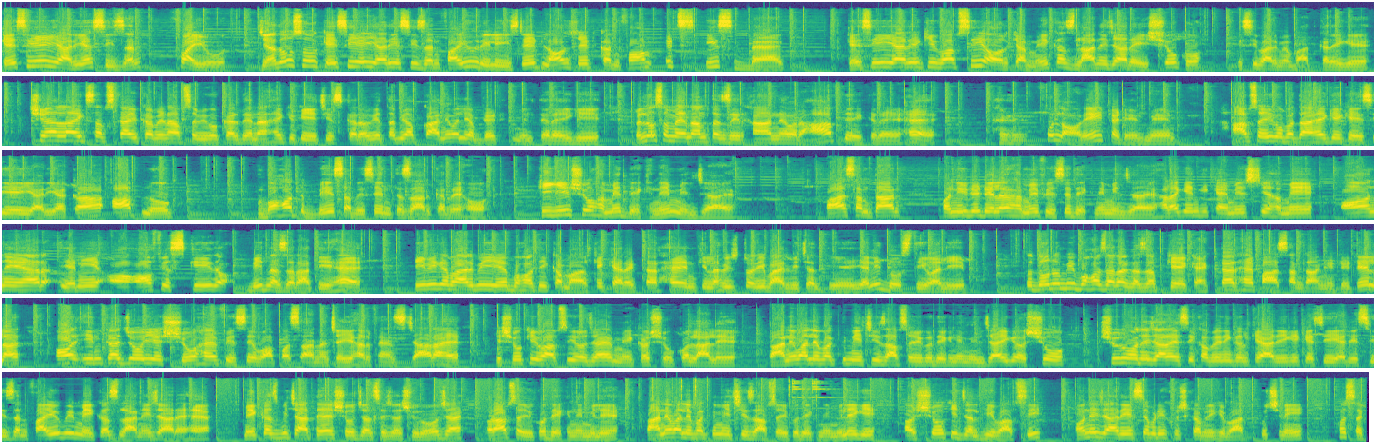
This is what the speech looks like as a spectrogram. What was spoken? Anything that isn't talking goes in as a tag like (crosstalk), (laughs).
कैसी है यार ये सीज़न फाइव हाँ दोस्तों कैसी है यार ये season five release date launch date confirm it's is back कैसी है यार ये की वापसी और क्या मेकर्स लाने जा रहे इस शो को, इसी बारे में बात करेंगे। शेयर लाइक सब्सक्राइब का बिना आप सभी को कर देना है, क्योंकि ये चीज़ करोगे तभी आपको आने वाली अपडेट मिलते रहेगी। हेलो दोस्तों मेरा नाम तंजीर खान है और आप देख रहे हैं (laughs) फुल और एंटरटेनमेंट आप सभी को पता है कि कैसी है यारिया का आप लोग बहुत बेसब्री से इंतज़ार कर रहे हो कि ये शो हमें देखने मिल जाए। पास हमतान और नीडे टेलर हमें फिर से देखने मिल जाए। हालाँकि इनकी केमिस्ट्री हमें ऑन एयर यानी ऑफ़ स्क्रीन भी नज़र आती है। टीवी के बाहर भी ये बहुत ही कमाल के कैरेक्टर है। इनकी लव स्टोरी बाहर भी चलती है, यानी दोस्ती वाली। तो दोनों भी बहुत ज़्यादा गजब के एक एक्टर है, पास हमदानी टेलर और इनका जो ये शो है, फिर से वापस आना चाहिए। हर फैंस चाह रहा है कि शो की वापसी हो जाए मेकर शो को ला ले। तो आने वाले वक्त में ये चीज़ आप सभी को देखने मिल जाएगी और शो शुरू होने जा रहा है। ऐसी खबरें निकल के आ रही है कि कैसी यार सीज़न फाइव भी मेकर्स लाने जा रहे हैं। मेकर्स भी चाहते हैं शो जल्द से जल्द शुरू हो जाए और आप सभी को देखने मिले। तो आने वाले वक्त में ये चीज़ आप सभी को देखने मिलेगी और शो की जल्द ही वापसी होने जा रही है। इससे बड़ी खुशखबरी की बात कुछ नहीं हो सकती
